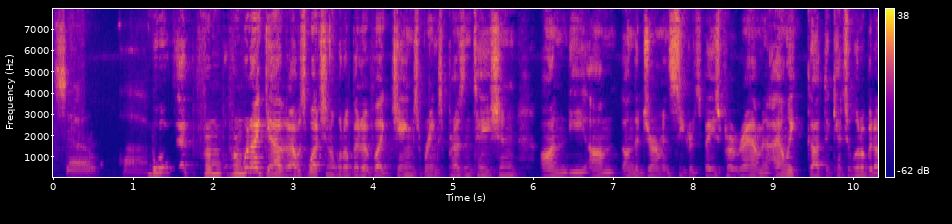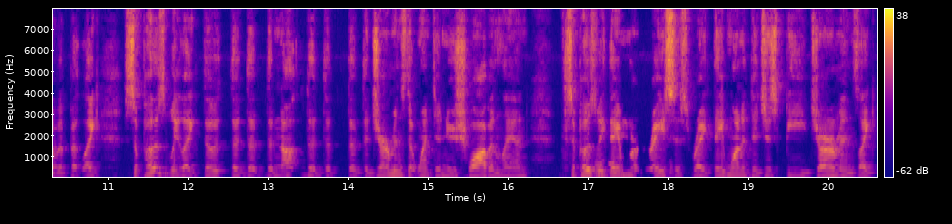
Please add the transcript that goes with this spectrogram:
So, uh, well, from from what I gathered, I was watching a little bit of like James Rink's presentation on the um on the German secret space program, and I only got to catch a little bit of it. But like supposedly, like the the the the not the the, the, the Germans that went to New Schwabenland, supposedly they mm-hmm. weren't racist, right? They wanted to just be Germans. Like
